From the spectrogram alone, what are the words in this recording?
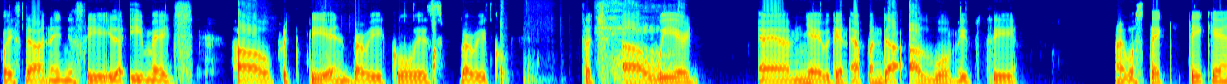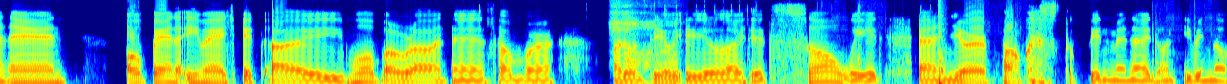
place down and you see the image. How pretty and very cool is very cool. such a ah. weird and yeah we can open the album if see i was take, taken and open the image. If i move around and somewhere I don't really realize it's so weird. And you're punk stupid man I don't even know.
